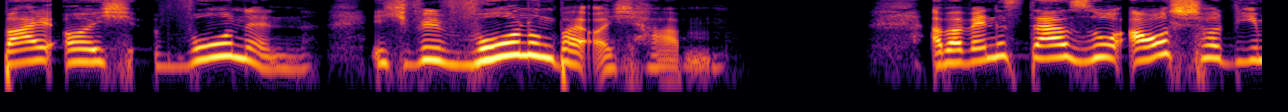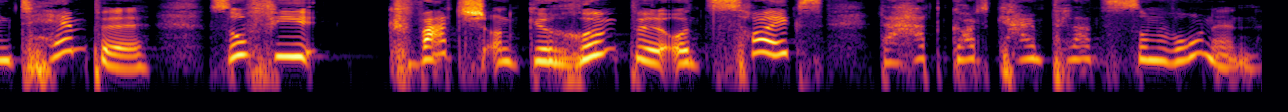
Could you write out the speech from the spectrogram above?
bei euch wohnen. Ich will Wohnung bei euch haben. Aber wenn es da so ausschaut wie im Tempel, so viel Quatsch und Gerümpel und Zeugs, da hat Gott keinen Platz zum Wohnen.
